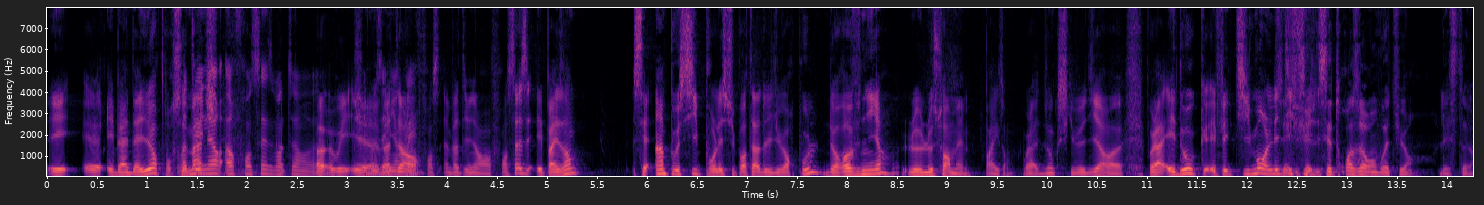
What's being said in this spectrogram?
Et, et ben d'ailleurs, pour ce match. 21h heure française, 20h. oui, 20h heure, 21h heure française. Et par exemple, c'est impossible pour les supporters de Liverpool de revenir le, soir même, par exemple. Voilà, donc ce qui veut dire. Euh, voilà. Et donc, effectivement, les C'est trois heures en voiture, Leicester.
